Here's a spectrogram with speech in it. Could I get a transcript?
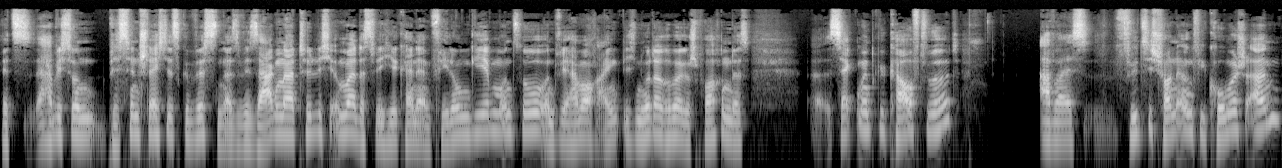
Jetzt habe ich so ein bisschen schlechtes Gewissen. Also wir sagen natürlich immer, dass wir hier keine Empfehlungen geben und so. Und wir haben auch eigentlich nur darüber gesprochen, dass Segment gekauft wird. Aber es fühlt sich schon irgendwie komisch an,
